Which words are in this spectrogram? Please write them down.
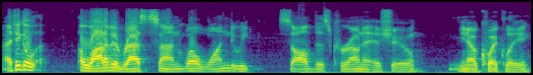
I think a, a lot of it rests on, well, one, do we solve this corona issue, you know, quickly?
